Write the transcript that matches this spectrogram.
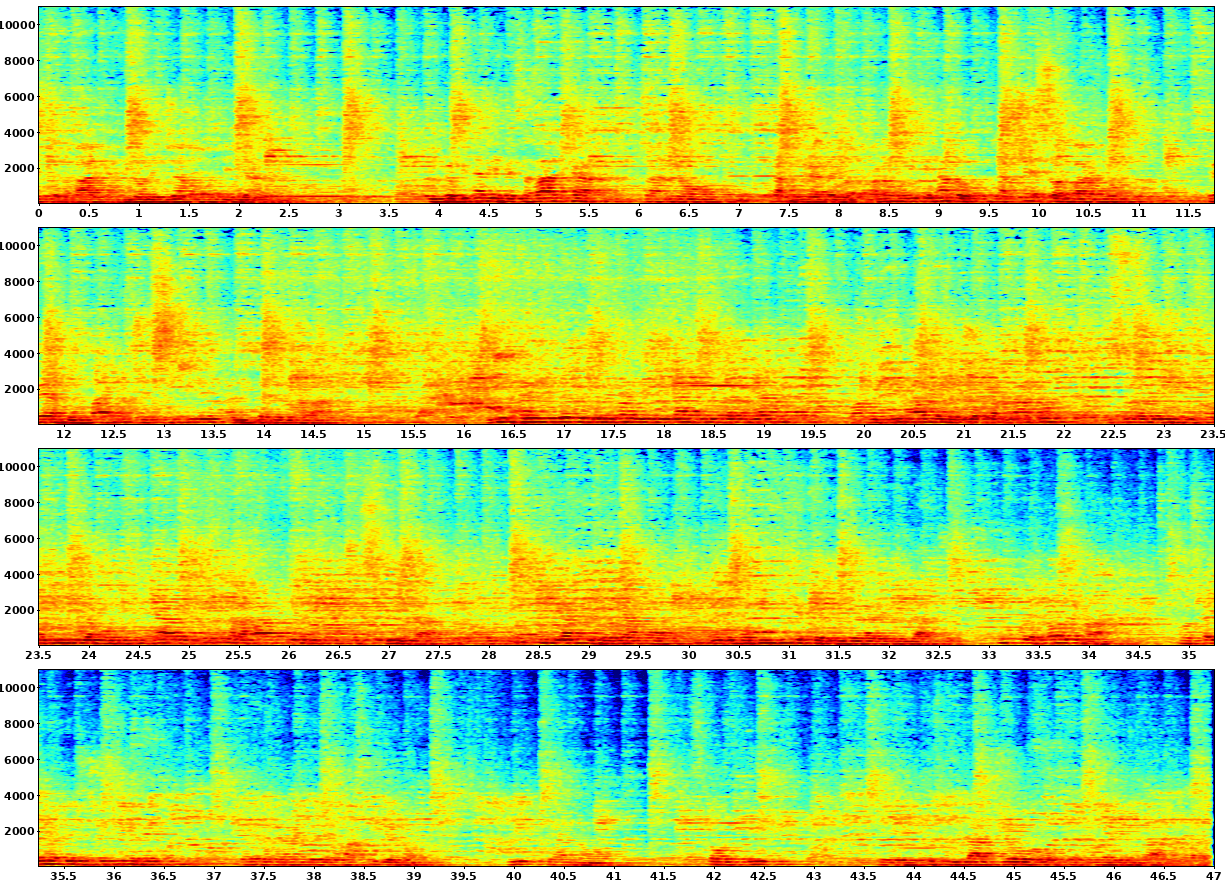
è la barca che noleggiamo tutti gli anni. I proprietari di questa barca ci hanno dato un grande aiuto, hanno modificato l'accesso al bagno creando un bagno accessibile all'interno di una barca. L'imprenditore il proprietario del villaggio dove andiamo, quando il primo anno che ci ho parlato, si sono resi disponibili a modificare tutta la parte di inaccessibilità e tutti gli anni troviamo delle modifiche per migliorare il villaggio. Piccole cose ma uno scalino di 10 cm darebbe veramente fastidio e no. Qui si hanno stolti e questo villaggio per noi è diventato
